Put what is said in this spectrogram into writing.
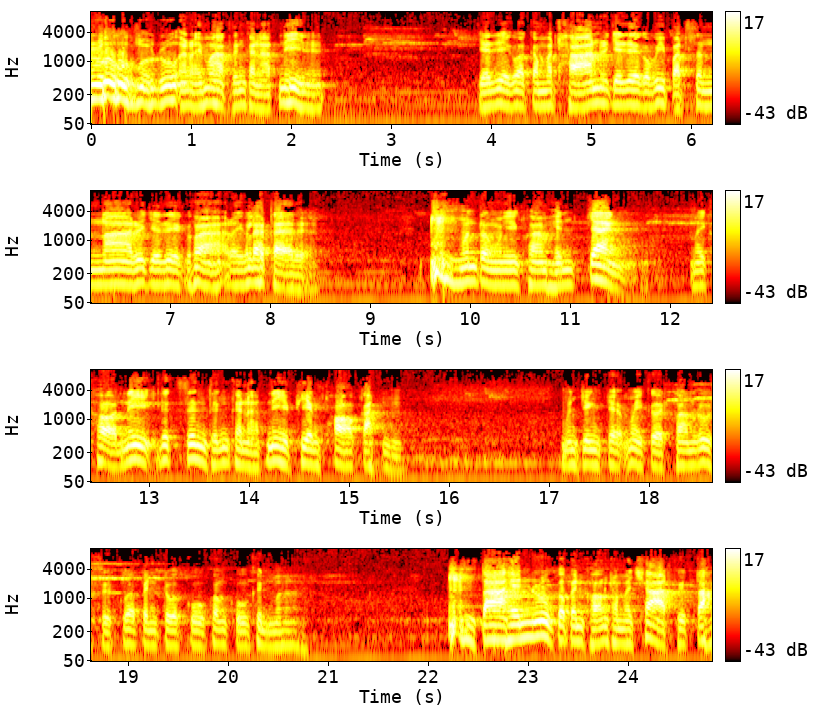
รู้รู้อะไรมากถึงขนาดนี้นะจะเรียกว่ากรรมฐานหรือจะเรียกว่าวิปัสสนาหรือจะเรียกว่าอะไรก็แล้วแต่เลยมันต้องมีความเห็นแจ้งในข้อนี้ลึกซึ้งถึงขนาดนี้เพียงพอกัน มันจึงจะไม่เกิดความรู้สึกว่าเป็นตัวกูของกูขึ้นมา ตาเห็นรูปก็เป็นของธรรมชาติคือตา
